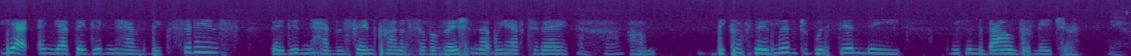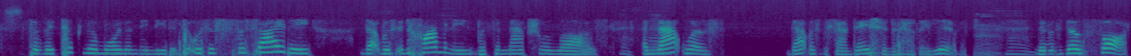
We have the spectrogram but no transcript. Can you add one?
yet, and yet they didn't have big cities. They didn't have the same kind of civilization that we have today. Mm-hmm. Um, because they lived within the within the bounds of nature. Yes. So they took no more than they needed. So it was a society that was in harmony with the natural laws, mm-hmm. and that was that was the foundation of how they lived. Mm-hmm. There was no thought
